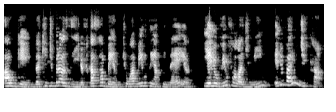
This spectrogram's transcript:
alguém daqui de Brasília ficar sabendo que um amigo tem apneia e ele ouviu falar de mim, ele vai indicar.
